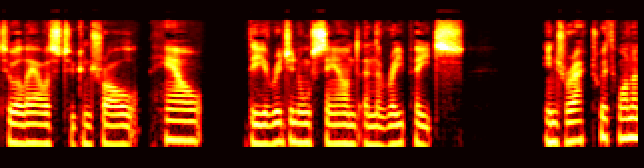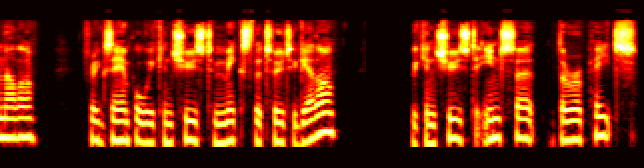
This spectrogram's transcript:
to allow us to control how the original sound and the repeats interact with one another. For example, we can choose to mix the two together. We can choose to insert the repeats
